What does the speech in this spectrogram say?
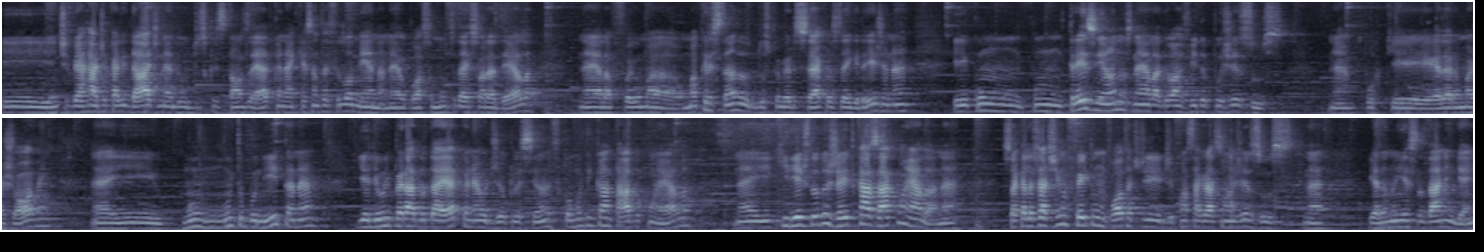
E a gente vê a radicalidade, né, do- dos cristãos da época, né, que é Santa Filomena, né? Eu gosto muito da história dela, né? Ela foi uma, uma cristã do- dos primeiros séculos da igreja, né? E com, com 13 anos, né, ela deu a vida por Jesus, né? Porque ela era uma jovem, né, e mu- muito bonita, né? E ali o imperador da época, né, o Diocleciano, ficou muito encantado com ela, né? E queria de todo jeito casar com ela, né? Só que ela já tinha feito um voto de, de consagração a Jesus, né? E ela não ia estudar ninguém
